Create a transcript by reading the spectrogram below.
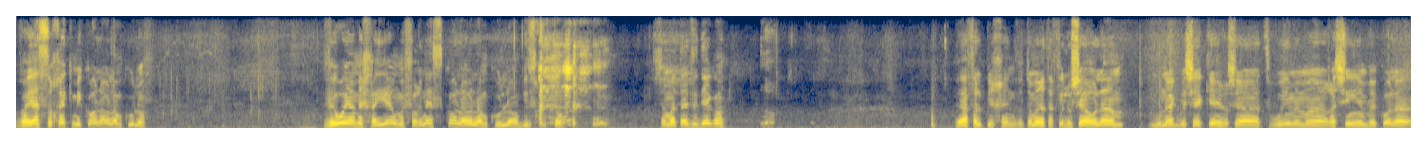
והיה שוחק מכל העולם כולו. והוא היה מחיה ומפרנס כל העולם כולו בזכותו. שמעת את זה, דייגו? לא. ואף על פי כן, זאת אומרת, אפילו שהעולם מונהג בשקר, שהצבועים הם הראשים וכל ה...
